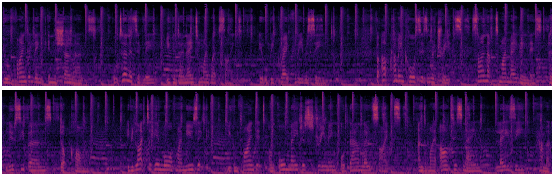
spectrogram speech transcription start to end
you will find a link in the show notes. Alternatively, you can donate on my website. It will be gratefully received. For upcoming courses and retreats, sign up to my mailing list at lucieburns.com. If you'd like to hear more of my music, you can find it on all major streaming or download sites under my artist name, Lazy Hammock.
